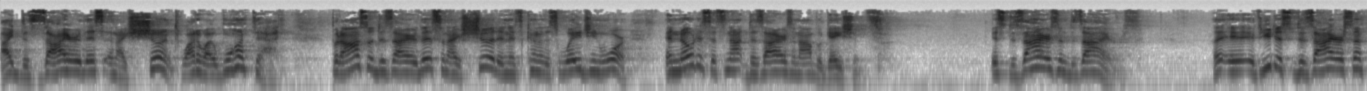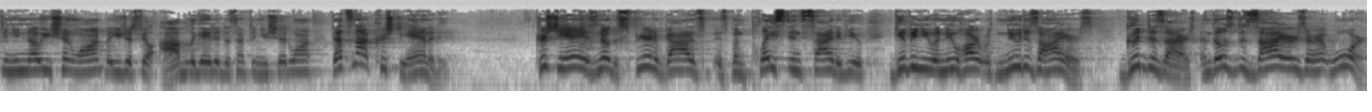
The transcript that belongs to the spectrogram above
I desire this and I shouldn't. Why do I want that? But I also desire this and I should, and it's kind of this waging war. And notice it's not desires and obligations, it's desires and desires. Uh, if you just desire something you know you shouldn't want, but you just feel obligated to something you should want, that's not Christianity. Christianity is no, the Spirit of God has, has been placed inside of you, giving you a new heart with new desires, good desires, and those desires are at war.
